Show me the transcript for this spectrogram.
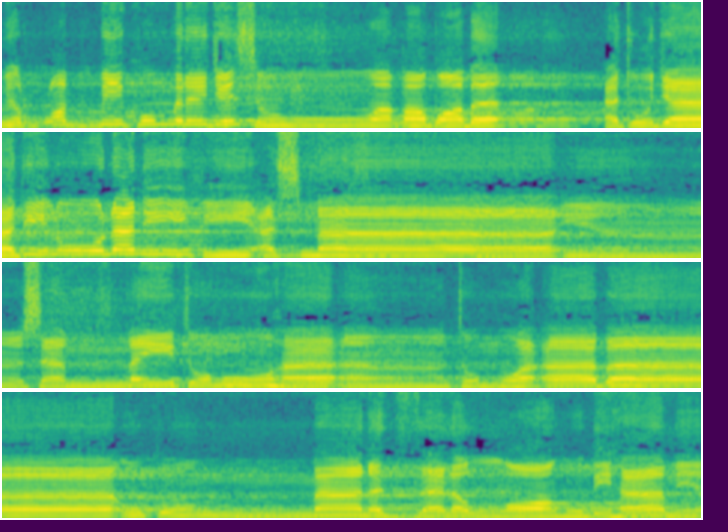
من ربكم رجس وغضب. أتجادلونني في أسماء سميتموها أنتم وآباؤكم ما نزل الله بها من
